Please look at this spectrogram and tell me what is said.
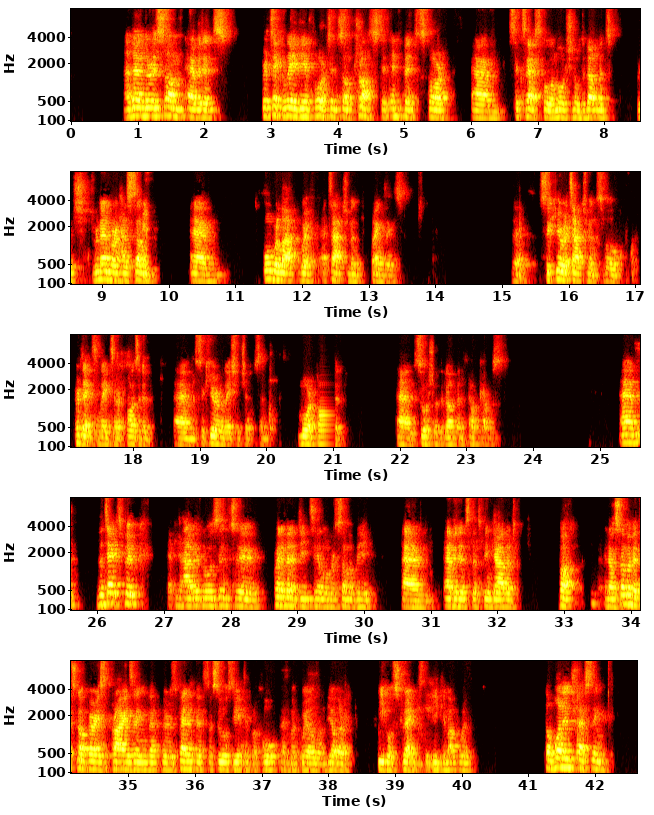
And then there is some evidence, particularly the importance of trust in infants for um, successful emotional development which remember has some um, overlap with attachment findings. The secure attachments will predict later positive um, secure relationships and more positive um, social development outcomes. Um, the textbook, if you have it, goes into quite a bit of detail over some of the um, evidence that's been gathered. But you know, some of it's not very surprising that there's benefits associated with hope and with will and the other ego strengths that he came up with. But one interesting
